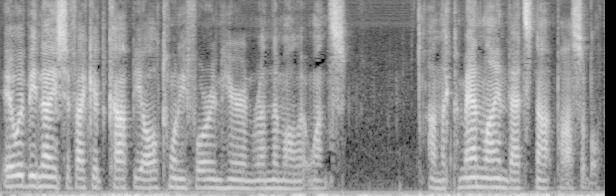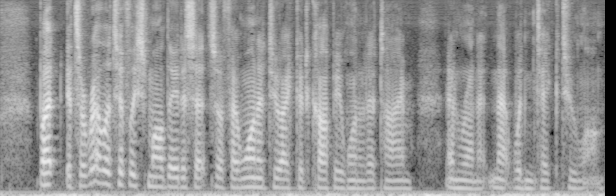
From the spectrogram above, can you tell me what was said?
It would be nice if I could copy all 24 in here and run them all at once. On the command line, that's not possible. But it's a relatively small data set, so if I wanted to, I could copy one at a time and run it, and that wouldn't take too long.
